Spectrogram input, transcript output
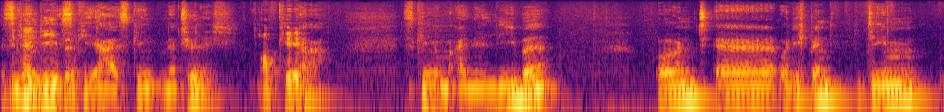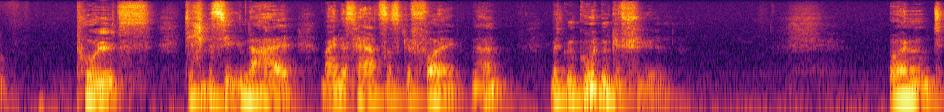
Es in ging, der Liebe? Es, ja, es ging natürlich. Okay. Ja. Es ging um eine Liebe und, äh, und ich bin dem Puls, dem Signal meines Herzens gefolgt, ne? mit einem guten Gefühl. Und,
